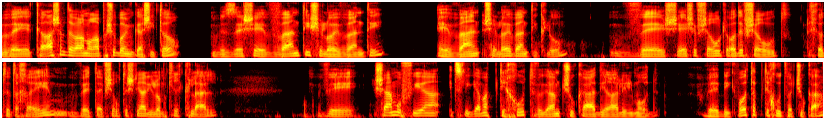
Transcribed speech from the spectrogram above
וקרה שם דבר נורא פשוט במפגש איתו, וזה שהבנתי שלא הבנתי, הבנ... שלא הבנתי כלום, ושיש אפשרות לעוד אפשרות לחיות את החיים, ואת האפשרות השנייה אני לא מכיר כלל, ושם הופיעה אצלי גם הפתיחות וגם תשוקה אדירה ללמוד. ובעקבות הפתיחות והתשוקה,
